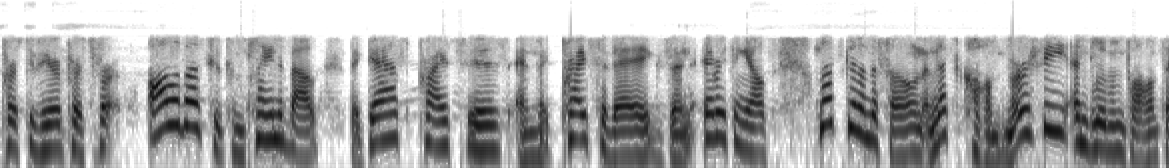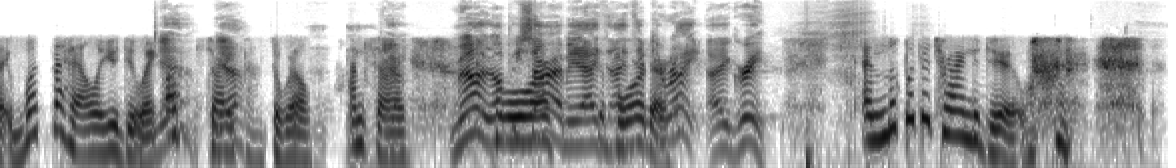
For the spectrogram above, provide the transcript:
persevere, persevere. All of us who complain about the gas prices and the price of eggs and everything else, let's get on the phone and let's call Murphy and Blumenthal and say, "What the hell are you doing?" Yeah, oh, sorry, yeah. Pastor Will. I'm sorry. No, don't be sorry. I mean, I, I think you're right. I agree. And look what they're trying to do.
